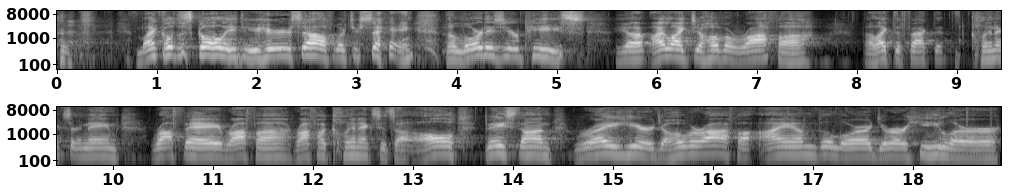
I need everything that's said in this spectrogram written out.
Michael Discoli, do you hear yourself what you're saying? The Lord is your peace. Yeah, I like Jehovah Rapha. I like the fact that clinics are named Rapha, Rapha, Rapha clinics. It's all based on right here. Jehovah Rapha, I am the Lord, You're your healer.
